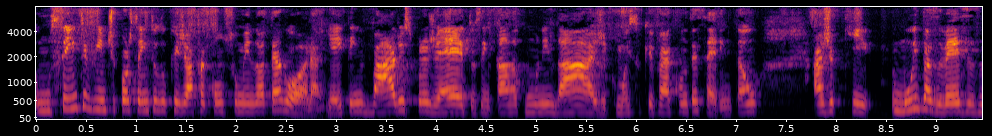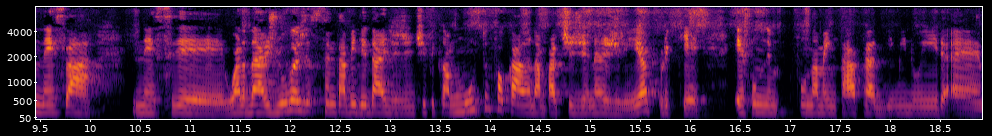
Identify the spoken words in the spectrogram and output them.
uns 120% do que já foi consumido até agora. E aí tem vários projetos em cada comunidade, como isso que vai acontecer. Então, acho que muitas vezes nessa nesse guarda-chuva de sustentabilidade, a gente fica muito focado na parte de energia, porque é fund fundamental para diminuir é,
